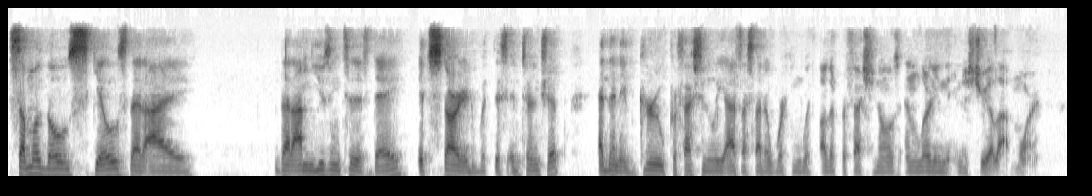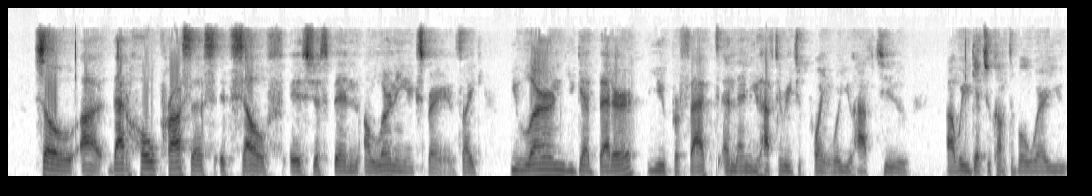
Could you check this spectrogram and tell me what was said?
some of those skills that I that I'm using to this day, it started with this internship and then it grew professionally as I started working with other professionals and learning the industry a lot more. So uh, that whole process itself has just been a learning experience. Like you learn, you get better, you perfect, and then you have to reach a point where you have to, uh, where you get too comfortable, where you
